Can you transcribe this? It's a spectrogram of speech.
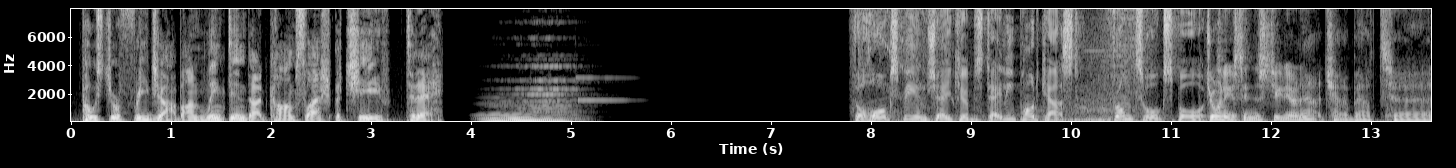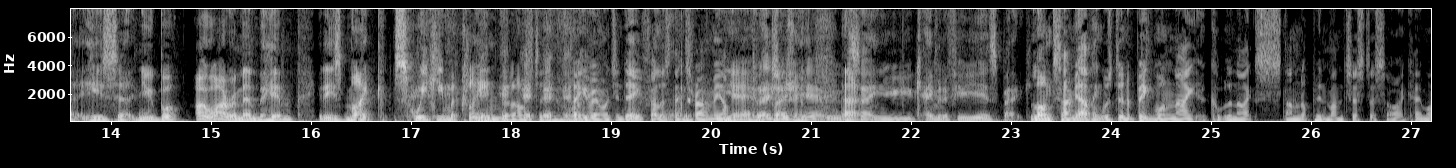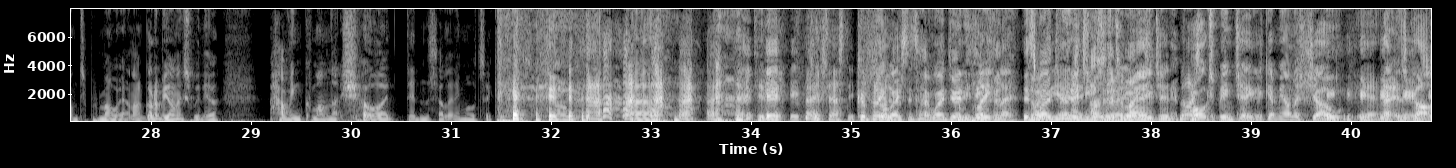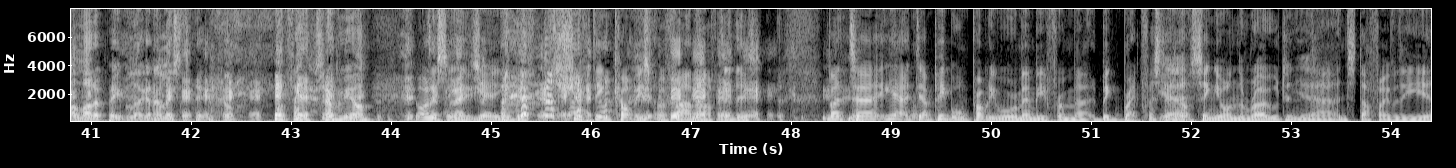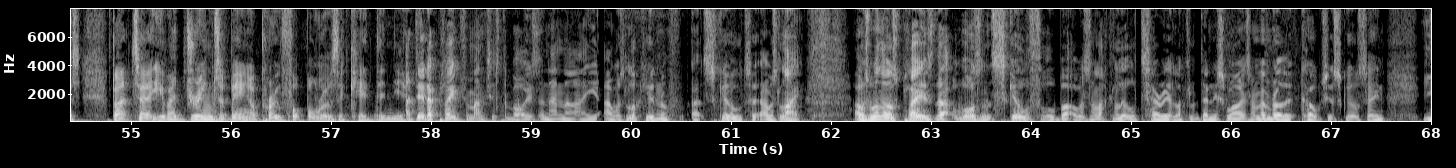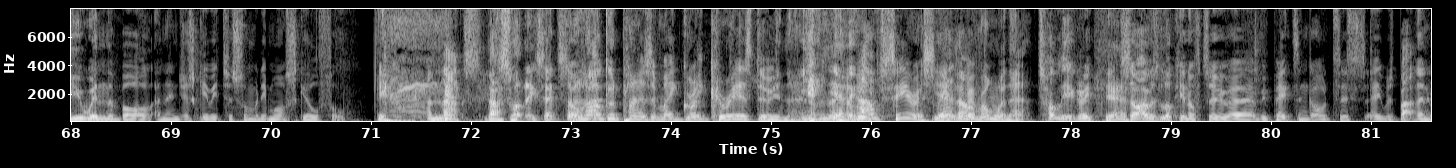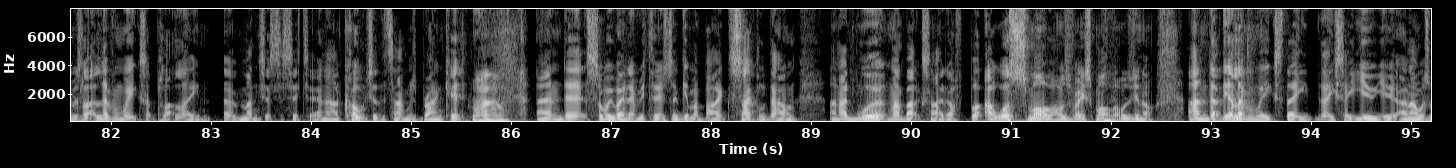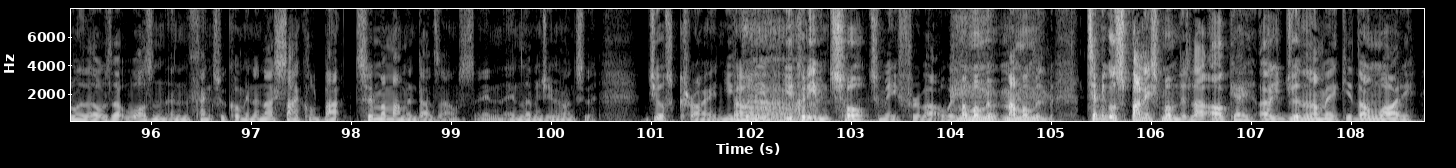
Post your free job on linkedin.com/achieve slash achieve today. The Hawksby and Jacobs Daily Podcast from Talksport. Joining us in the studio now to chat about uh, his uh, new book. Oh, I remember him. It is Mike Squeaky McClean. Good afternoon. Thank you very much indeed, fellas. Thanks for having me on. Yeah, Pleasure. pleasure. Yeah, we were Uh, saying you, you came in a few years back. Long time, yeah. I think I was doing a big one night, a couple of nights stand up in Manchester, so I came on to promote it. And I've got to be honest with you, having come on that show, I didn't sell any more tickets. So, uh, didn't, Fantastic. Complete waste of time. Won't do anything. Completely. This won't do Yeah, anything. I just said to my agent, Nice. Hawksby and Jacobs, get me on a show that has got a lot of people that are going to listen. But thanks for having me on. Honestly, you- yeah, you'll be shifting copies for fun after this. But uh, yeah, people probably will remember you from uh, Big Breakfast. They've not seen you on the road and Yeah. uh, and stuff over the years. But uh, you had dreams of being a pro footballer as a kid, didn't you? I did. I played for Manchester Boys, and then I, I was lucky enough at school to. I was like, I was one of those players that wasn't skillful, but I was like a little terrier, a little Dennis Wise. I remember the coach at school saying, "You win the ball, and then just give it to somebody more skillful." Yeah. and that's that's what they said. So So a lot uh, of good players have made great careers doing that, haven't they? yeah, I mean, have. seriously, Yeah, there's no. nothing wrong with that. Totally agree. Yeah. So I was lucky enough to uh, be picked and go to. It was back then. It was like eleven weeks at Platt Lane of Manchester City, and our coach at the time was Brian Kidd. Wow. And uh, so we went every Thursday. I'd get my bike, cycle down, and I'd work my backside off. But I was small. I was very small. I was, you know. And at the eleven weeks, they they say you you, and I was one of those that wasn't. And thanks for coming. And I cycled back to my mum and dad's house in in Levenshulme, Manchester. Just crying. You couldn't Oh. even you couldn't even talk to me for about a week. My mum, my mum was typical Spanish mum. That's like, okay, uh, you didn't make it. Don't worry.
